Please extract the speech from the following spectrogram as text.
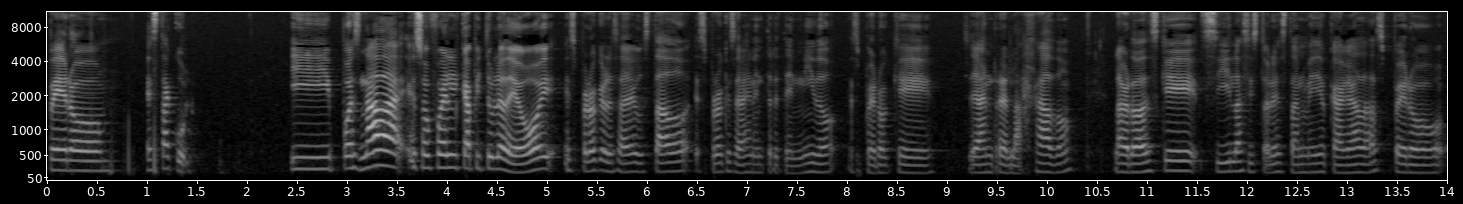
Pero está cool. Y pues nada, eso fue el capítulo de hoy. Espero que les haya gustado, espero que se hayan entretenido, espero que se hayan relajado. La verdad es que sí, las historias están medio cagadas, pero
